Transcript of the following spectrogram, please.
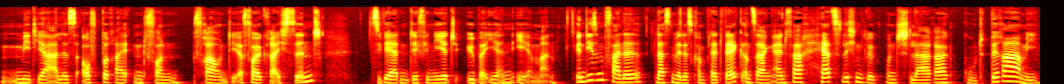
mediales Aufbereiten von Frauen, die erfolgreich sind. Sie werden definiert über ihren Ehemann. In diesem Falle lassen wir das komplett weg und sagen einfach herzlichen Glückwunsch, Lara Gut-Berami.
